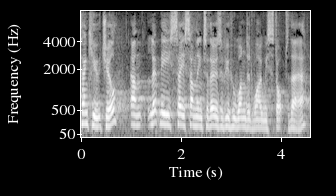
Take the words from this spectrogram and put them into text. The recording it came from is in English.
Thank you, Jill. Um, let me say something to those of you who wondered why we stopped there.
